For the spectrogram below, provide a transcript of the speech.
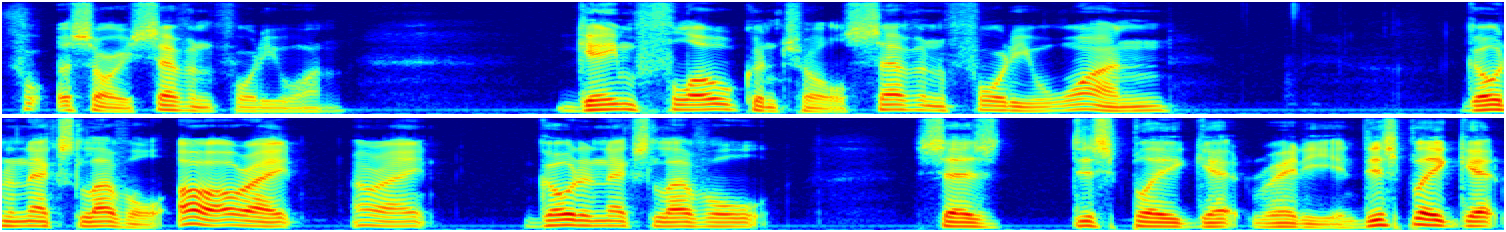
for, uh, sorry, 741. Game flow control 741. Go to next level. Oh, all right, all right. Go to next level. Says display get ready, and display get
